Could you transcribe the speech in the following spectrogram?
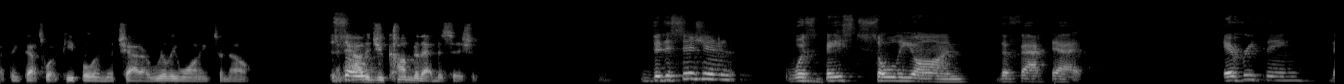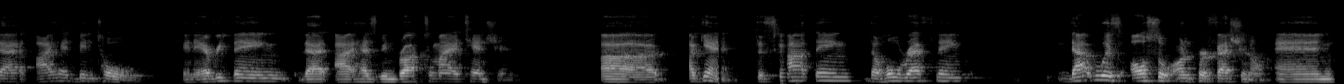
I think that's what people in the chat are really wanting to know. And so, how did you come to that decision? The decision was based solely on the fact that everything that I had been told and everything that I, has been brought to my attention, uh, again, the Scott thing, the whole ref thing, that was also unprofessional. And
